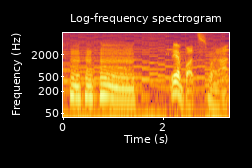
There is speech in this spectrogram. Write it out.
hmm, hmm, hmm. Yeah, butts. Why not?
